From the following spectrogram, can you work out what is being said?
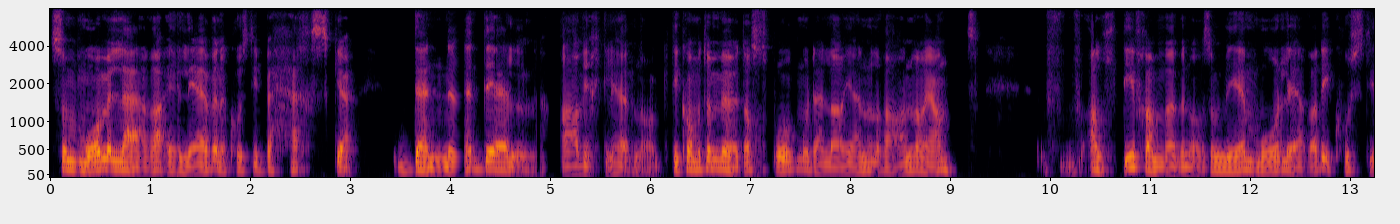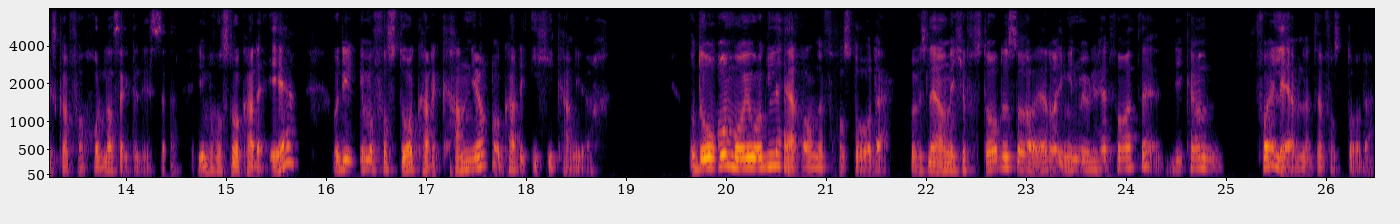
så må vi lære elevene hvordan de behersker denne delen av virkeligheten òg. De kommer til å møte språkmodeller i en eller annen variant alltid framover nå. Så vi må lære dem hvordan de skal forholde seg til disse. De må forstå hva det er, og de må forstå hva det kan gjøre, og hva det ikke kan gjøre. Og Da må jo òg lærerne forstå det. Og Hvis lærerne ikke forstår det, så er det ingen mulighet for at de kan få elevene til å forstå det.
